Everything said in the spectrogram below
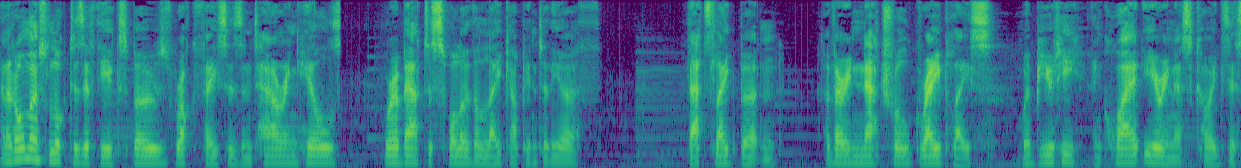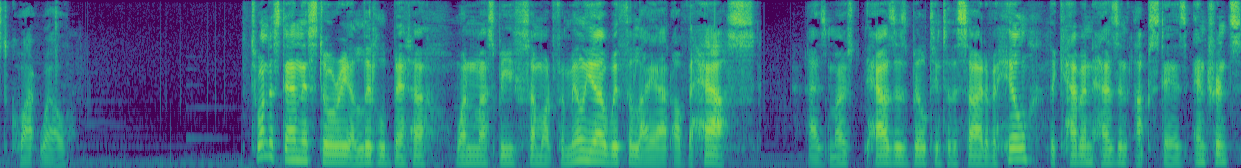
and it almost looked as if the exposed rock faces and towering hills were about to swallow the lake up into the earth. That's Lake Burton, a very natural, grey place where beauty and quiet eeriness coexist quite well. To understand this story a little better, one must be somewhat familiar with the layout of the house. As most houses built into the side of a hill, the cabin has an upstairs entrance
